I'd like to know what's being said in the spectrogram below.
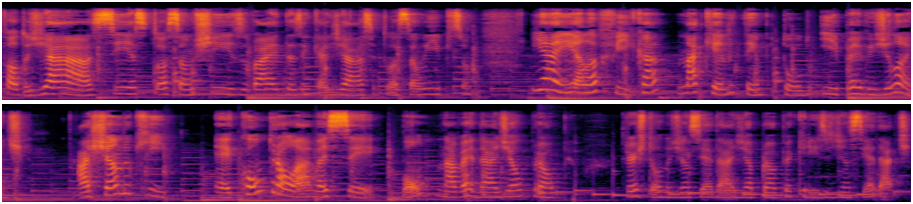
falta de ar, se a situação X vai desencadear a situação Y. E aí ela fica naquele tempo todo hipervigilante, achando que é, controlar vai ser bom, na verdade é o próprio transtorno de ansiedade, a própria crise de ansiedade.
